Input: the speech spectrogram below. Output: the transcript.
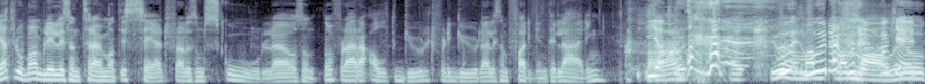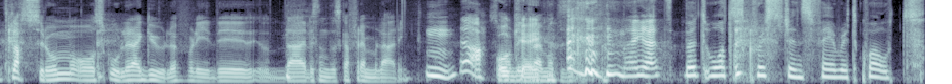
jeg tror man blir liksom traumatisert fra liksom skole og sånt nå, for der er alt gult, fordi gul er liksom fargen til læring. Ja. Tror- jeg- Jo, man, man maler jo klasserom og skoler er gule fordi de, det, er liksom, det skal fremme læring. Mm. Ja. Så man blir Ok. traumatisert. Det er greit. But what's Christians favorite quote?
